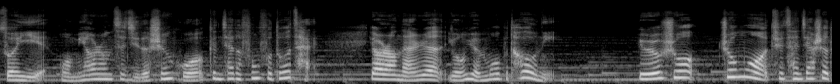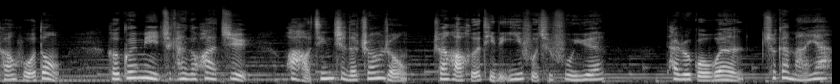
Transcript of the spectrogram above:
所以，我们要让自己的生活更加的丰富多彩。要让男人永远摸不透你，比如说周末去参加社团活动，和闺蜜去看个话剧，化好精致的妆容，穿好合体的衣服去赴约。他如果问去干嘛呀，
